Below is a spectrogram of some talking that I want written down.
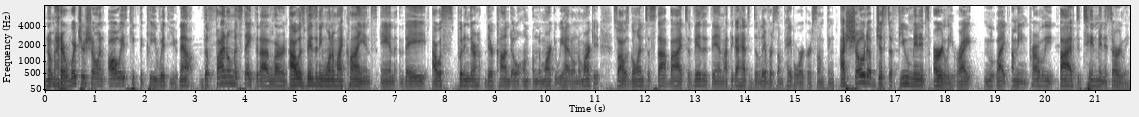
No matter what you're showing, always keep the key with you. Now, the final mistake that I learned, I was visiting one of my clients and they I was putting their their condo on, on the market. We had it on the market. So I was going to stop by to visit them. I think I had to deliver some paperwork or something. I showed up just a few minutes early, right? Like I mean probably five to ten minutes early.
